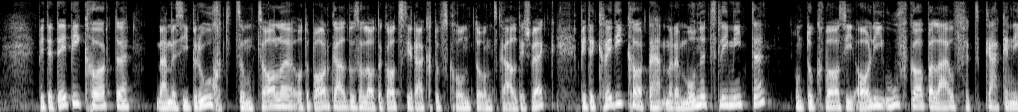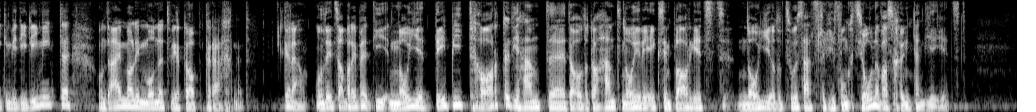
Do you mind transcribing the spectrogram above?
Bei der Debitkarte wenn man sie braucht zum Zahlen oder Bargeld rauszuladen, geht es direkt aufs Konto und das Geld ist weg. Bei der Kreditkarte hat man eine Monatslimite und du quasi alle Aufgaben laufen gegen irgendwie die Limite und einmal im Monat wird abgerechnet. Genau. Und jetzt aber eben die neuen Debitkarten, die haben, äh, da, oder da haben neuere Exemplare jetzt neue oder zusätzliche Funktionen. Was können denn die jetzt?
